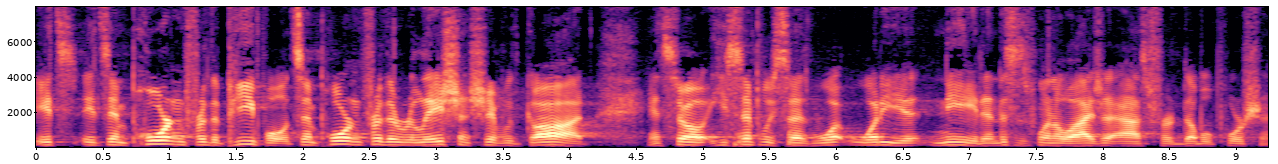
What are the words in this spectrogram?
It's, it's important for the people, it's important for the relationship with God. And so he simply says, what, what do you need? And this is when Elijah asks for a double portion.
